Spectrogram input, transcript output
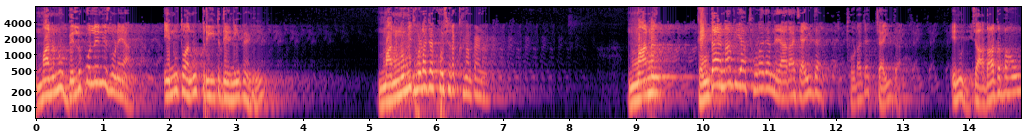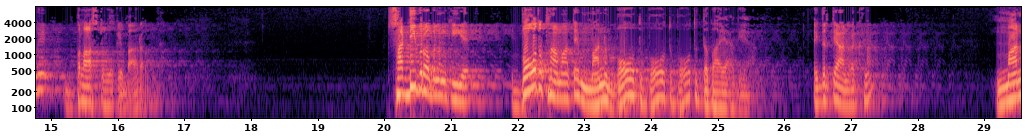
ਮਨ ਨੂੰ ਬਿਲਕੁਲ ਹੀ ਨਹੀਂ ਸੁਣਿਆ, ਇਹਨੂੰ ਤੁਹਾਨੂੰ ਟ੍ਰੀਟ ਦੇਣੀ ਪੈਣੀ। ਮਨ ਨੂੰ ਵੀ ਥੋੜਾ ਜਿਹਾ ਖੁਸ਼ ਰੱਖਣਾ ਪੈਣਾ। ਮਨ ਕਹਿੰਦਾ ਨਾ ਵੀ ਆ ਥੋੜਾ ਜਿਹਾ ਨਜ਼ਾਰਾ ਚਾਹੀਦਾ ਥੋੜਾ ਜਿਹਾ ਚਾਹੀਦਾ। ਇਹਨੂੰ ਜ਼ਿਆਦਾ ਦਬਾਓਗੇ, ਬਲਾਸਟ ਹੋ ਕੇ ਬਾਹਰ ਆਊਗਾ। ਸਾਡੀ ਪ੍ਰੋਬਲਮ ਕੀ ਹੈ? ਬਹੁਤ ਥਾਵਾਂ ਤੇ ਮਨ ਬਹੁਤ ਬਹੁਤ ਬਹੁਤ ਦਬਾਇਆ ਗਿਆ। ਇਧਰ ਧਿਆਨ ਰੱਖਣਾ। ਮਨ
